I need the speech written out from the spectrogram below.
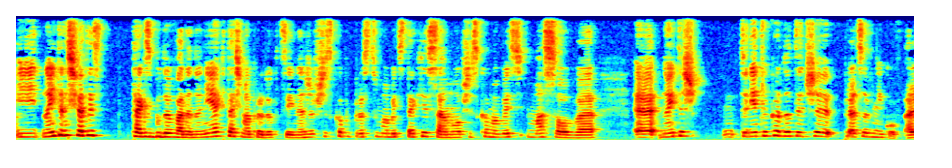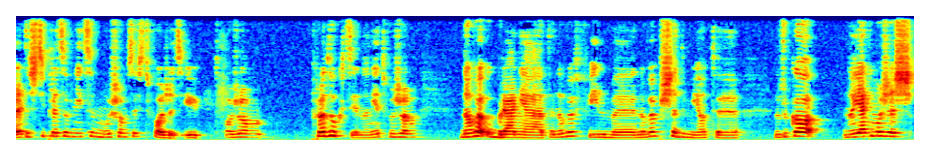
i, no i ten świat jest tak zbudowany, no nie jak taśma produkcyjna, że wszystko po prostu ma być takie samo, wszystko ma być masowe. E, no i też to nie tylko dotyczy pracowników, ale też ci pracownicy muszą coś tworzyć i tworzą produkcję, no nie? Tworzą nowe ubrania, te nowe filmy, nowe przedmioty. No tylko no jak możesz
